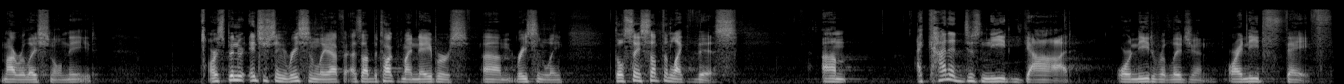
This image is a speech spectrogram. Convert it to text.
my relational need. Or it's been interesting recently, as I've been talking to my neighbors um, recently, they'll say something like this um, I kind of just need God, or need religion, or I need faith.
